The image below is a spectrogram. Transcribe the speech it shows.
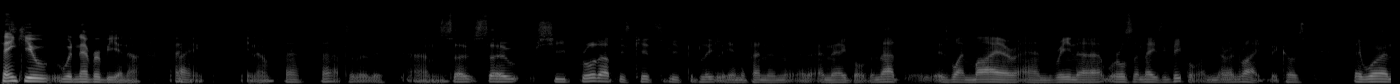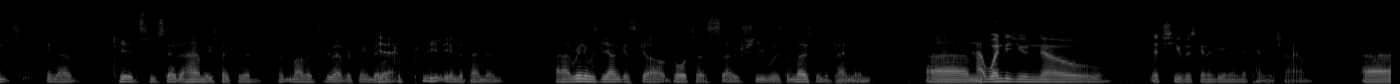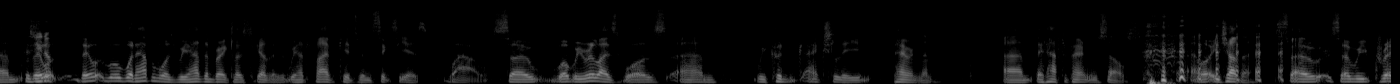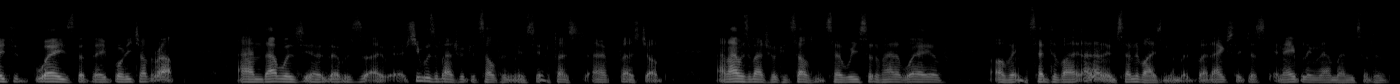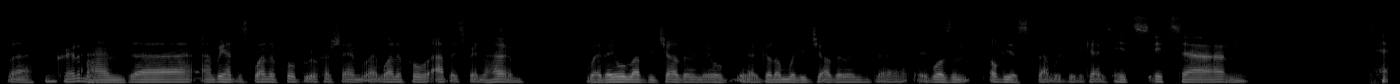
thank you would never be enough. I Right. think you know. Yeah, absolutely. Um, So, so she brought up these kids to be completely independent and enabled, and that is why Maia and Rina were also amazing people in their own right because they weren't, you know, kids who stayed at home and expected their mother to do everything. They Yeah. were completely independent. Uh, Rina was the youngest girl, daughter, so she was the most independent. Um, how, when did you know that she was going to be an independent child? um, 'Cause they you were- they well, what happened was we had them very close together. We had five kids within six years. Wow. So what we realized was um, we couldn't actually parent them. Um, they'd have to parent themselves or each other. So so we created ways that they brought each other up, and that was you know there was uh, she was a management consultant, Lucy, her first her first job, and I was a management consultant. So we sort of had a way of of incentivizing, I don't know, incentivizing them, but, but actually just enabling them and sort of uh, Incredible. and uh, and we had this wonderful Baruch Hashem, uh, wonderful atmosphere in the home, where they all loved each other and they all you know got on with each other, and uh, it wasn't obvious that would be the case. it's it's um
